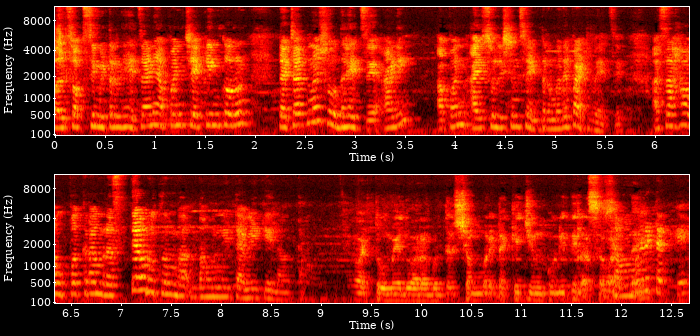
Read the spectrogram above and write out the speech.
पल्स ऑक्सिमीटर घ्यायचं आणि आपण चेकिंग करून त्याच्यातनं शोधायचे आणि आपण आयसोलेशन सेंटरमध्ये पाठवायचे. असा हा उपक्रम रस्त्यावर उतरून भाऊंनी त्यावेळी केला होता. वाटतं उमेदवाराबद्दल? शंभर टक्के जिंकून येतील असं शंभर टक्के.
